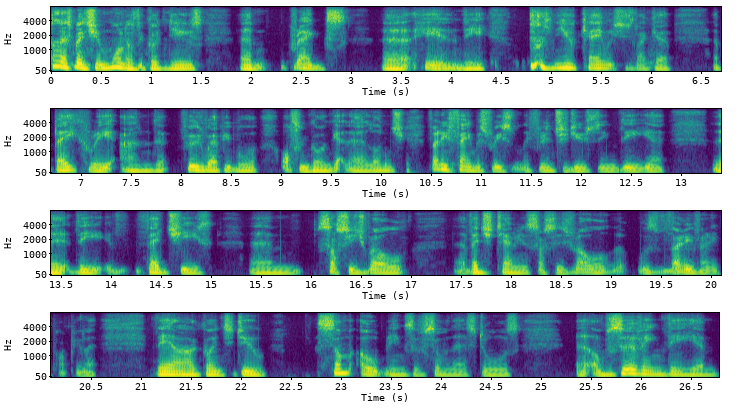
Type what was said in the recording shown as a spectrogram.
And let's mention one of the good news. Um, Greggs uh, here in the UK, which is like a, a bakery and food where people often go and get their lunch. Very famous recently for introducing the uh, the the veggie um, sausage roll, vegetarian sausage roll that was very very popular. They are going to do some openings of some of their stores, uh, observing the um,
